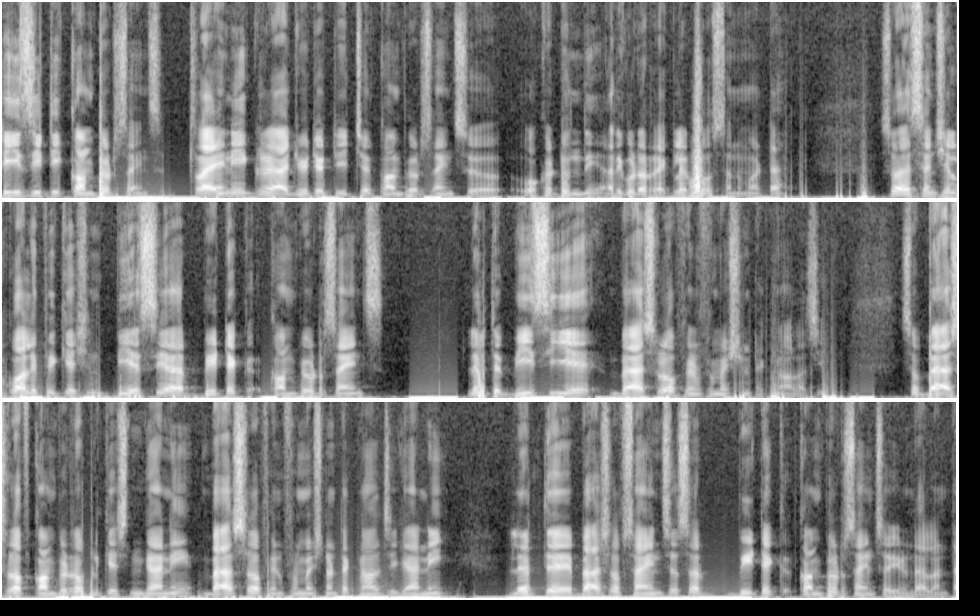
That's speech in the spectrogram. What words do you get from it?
TGT computer science trainee graduated teacher computer science ఒకటి ఉంది అది కూడా రెగ్యులర్ పోస్ట్ అనమాట so essential qualification BSc or BTech computer science లేకపోతే BCA bachelor of information technology so bachelor of computer application కానీ బ్యాచులర్ ఆఫ్ ఇన్ఫర్మేషన్ టెక్నాలజీ కానీ లేకపోతే bachelor of sciences or BTech computer science అయి ఉండాలంట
